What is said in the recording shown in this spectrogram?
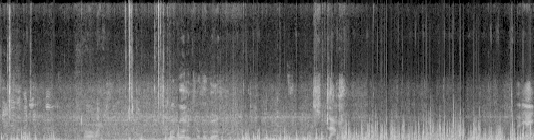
જ્યાદા તો કરીએ ને. ઓ ભાઈ બગો મિત્રો, બગો. કેટલા દરિયાઈ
